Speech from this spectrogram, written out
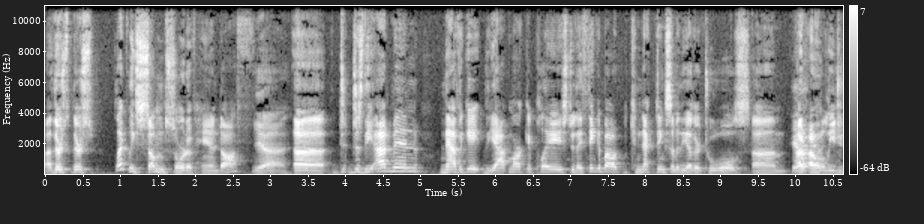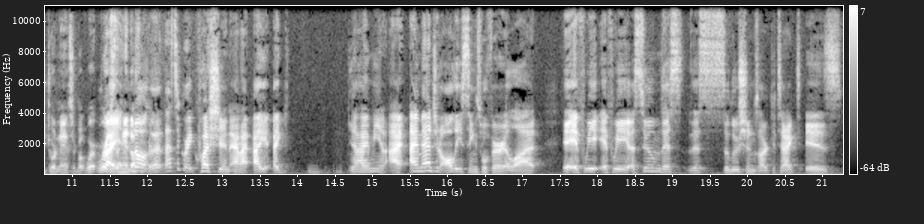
uh, there's there's likely some sort of handoff. Yeah. Uh, d- does the admin navigate the app marketplace? Do they think about connecting some of the other tools? Um, Yeah. I, I don't want to lead you toward an answer, but where, where's right. the handoff? No, that, that's a great question, and I, I, I, yeah, I mean, I, I imagine all these things will vary a lot. If we if we assume this this solutions architect is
